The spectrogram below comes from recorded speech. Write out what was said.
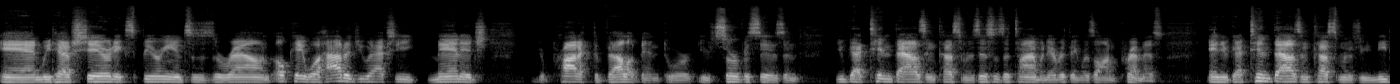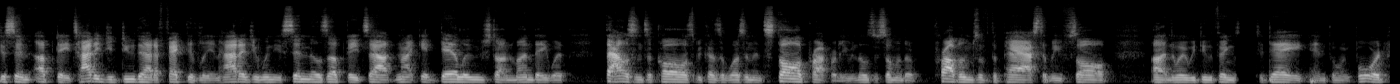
and we'd have shared experiences around okay, well, how did you actually manage your product development or your services? And you've got 10,000 customers. This is a time when everything was on premise and you've got 10,000 customers, you need to send updates. How did you do that effectively? And how did you, when you send those updates out, not get deluged on Monday with thousands of calls because it wasn't installed properly. I mean, those are some of the problems of the past that we've solved uh, in the way we do things today and going forward.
